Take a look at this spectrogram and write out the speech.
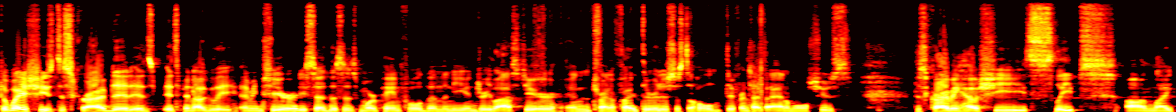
the way she's described it, it's it's been ugly. I mean, she already said this is more painful than the knee injury last year, and trying to fight through it is just a whole different type of animal. She was describing how she sleeps on like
